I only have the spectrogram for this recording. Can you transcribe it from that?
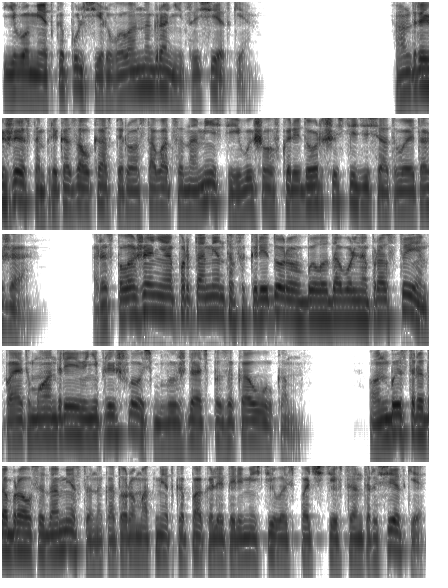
Его метка пульсировала на границе сетки. Андрей жестом приказал Касперу оставаться на месте и вышел в коридор 60 этажа. Расположение апартаментов и коридоров было довольно простым, поэтому Андрею не пришлось блуждать по закоулкам. Он быстро добрался до места, на котором отметка Паколя переместилась почти в центр сетки,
